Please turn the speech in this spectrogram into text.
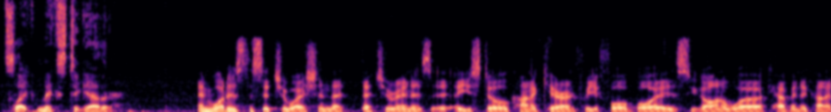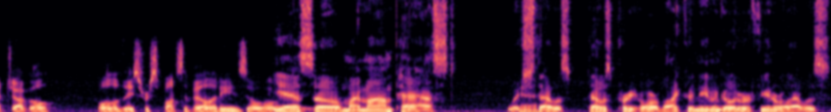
It's like mixed together. And what is the situation that, that you're in? Is are you still kind of caring for your four boys? You going to work, having to kind of juggle all of these responsibilities, or yeah. So my mom passed, which yeah. that was that was pretty horrible. I couldn't even go to her funeral. That was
